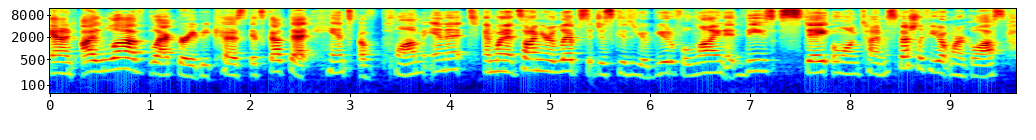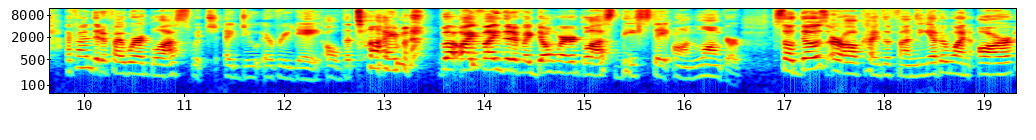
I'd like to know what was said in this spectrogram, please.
and I love Blackberry because it's got that hint of plum in it. And when it's on your lips, it just gives you a beautiful line. It, these stay a long time, especially if you don't wear a gloss. I find that if I wear a gloss, which I do every day all the time, but I find that if I don't wear a gloss, these stay on longer. So those are all kinds of fun. The other one are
